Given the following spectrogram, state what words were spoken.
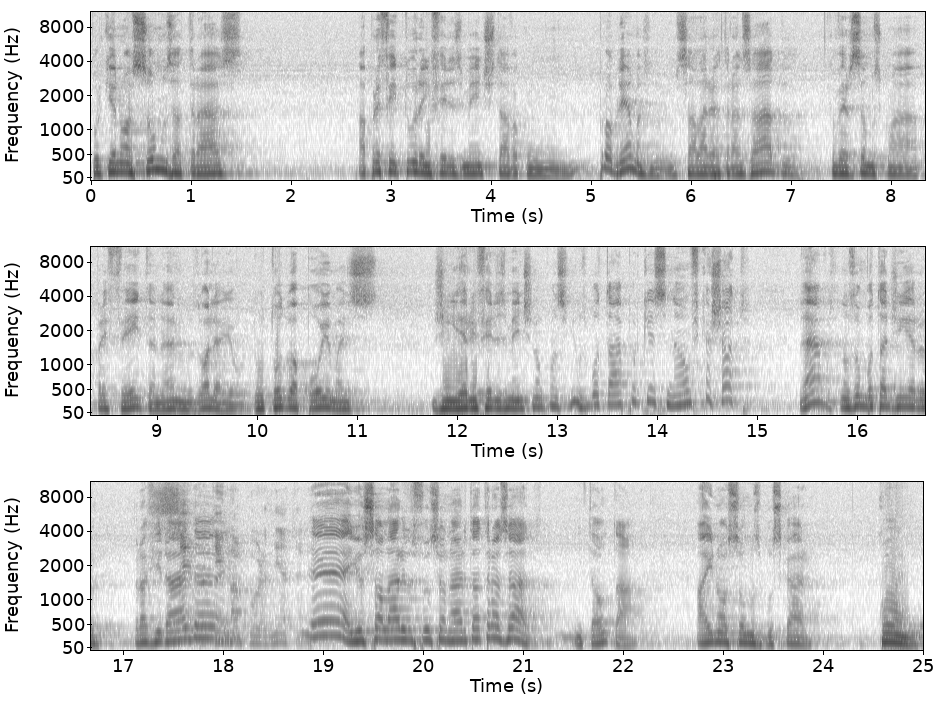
porque nós somos atrás. A prefeitura, infelizmente, estava com problemas, no salário atrasado. Conversamos com a prefeita, né? Nos, olha, eu dou todo o apoio, mas dinheiro, infelizmente, não conseguimos botar, porque senão fica chato, né? Nós vamos botar dinheiro para virada. Sempre tem uma corneta. né? É, e o salário do funcionário está atrasado. Então tá. Aí nós fomos buscar com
